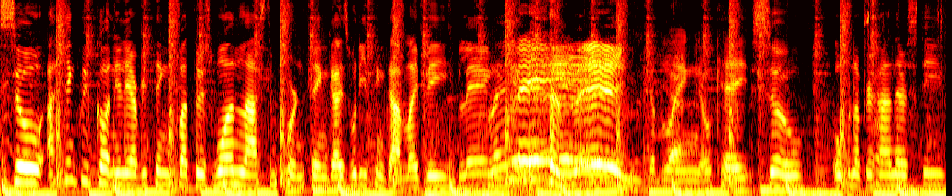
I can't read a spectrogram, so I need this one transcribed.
So I think we've got nearly everything, but there's one last important thing, guys. What do you think that might be? Bling, Bling. Bling. The bling. Okay. So open up your hand there, Steve.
